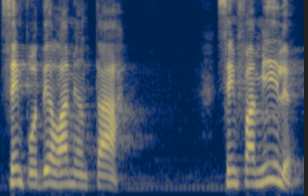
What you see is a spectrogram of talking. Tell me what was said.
sem poder lamentar, sem família,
